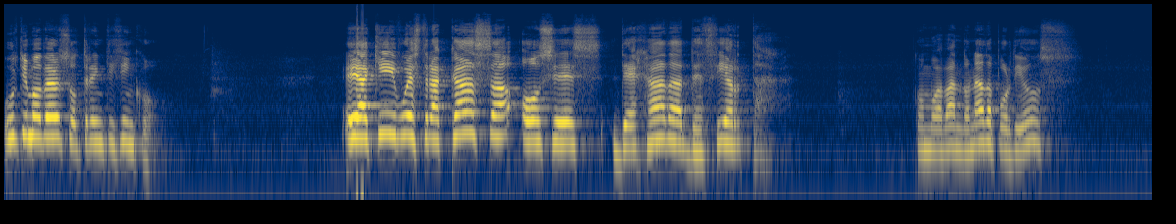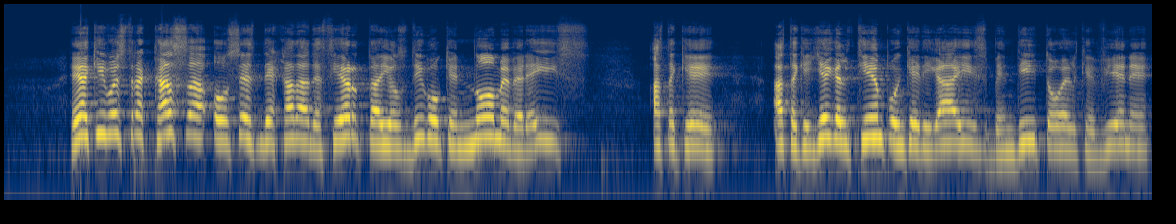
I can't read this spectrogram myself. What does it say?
Último verso 35. He aquí vuestra casa os es dejada desierta, como abandonada por Dios. He aquí vuestra casa os es dejada desierta y os digo que no me veréis hasta que hasta que llegue el tiempo en que digáis bendito el que viene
